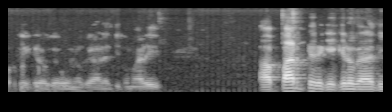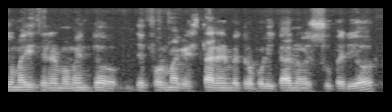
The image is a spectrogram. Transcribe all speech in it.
porque creo que bueno que el Atlético Madrid, aparte de que creo que el Atlético Madrid en el momento de forma que está en el Metropolitano es superior,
